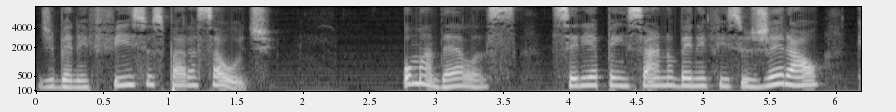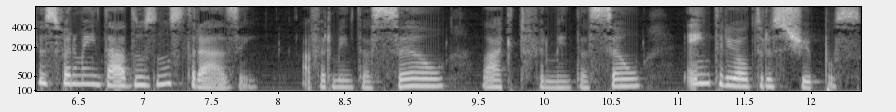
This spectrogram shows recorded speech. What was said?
de benefícios para a saúde. Uma delas seria pensar no benefício geral que os fermentados nos trazem, a fermentação, lactofermentação, entre outros tipos.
